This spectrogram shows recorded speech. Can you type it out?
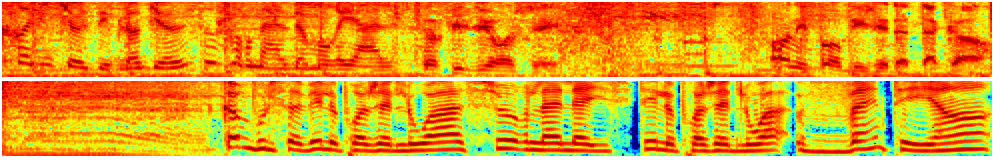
Chroniqueuse et blogueuse au Journal de Montréal. Sophie Durocher. On n'est pas obligé d'être d'accord. Comme vous le savez, le projet de loi sur la laïcité, le projet de loi 21,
